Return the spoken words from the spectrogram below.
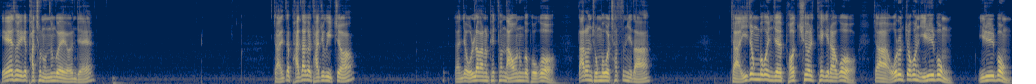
계속 이게 받쳐 놓는 거예요, 이제. 자, 일단 바닥을 다지고 있죠. 자, 이제 올라가는 패턴 나오는 거 보고 다른 종목을 찾습니다. 자, 이 종목은 이제 버추얼 택이라고 자, 오른쪽은 일봉, 일봉,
